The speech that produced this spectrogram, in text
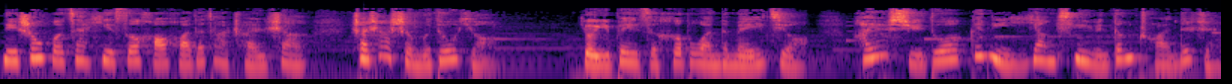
你生活在一艘豪华的大船上，船上什么都有，有一辈子喝不完的美酒，还有许多跟你一样幸运登船的人，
